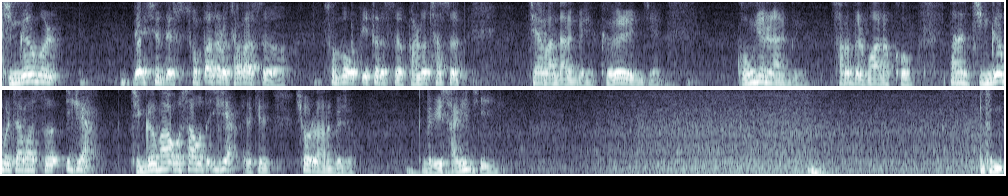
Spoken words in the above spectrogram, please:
징검을 내리치는데 손바닥으로 잡아서 손목을 삐뚤어서 발로 차서 제압한다는 거예요. 그걸 이제 공연을 하는 거예요. 사람들 모아놓고 나는 징검을 잡아서 이겨! 징검하고 싸워도 이겨! 이렇게 쇼를 하는 거죠. 근데 그게 사기지. 아무튼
